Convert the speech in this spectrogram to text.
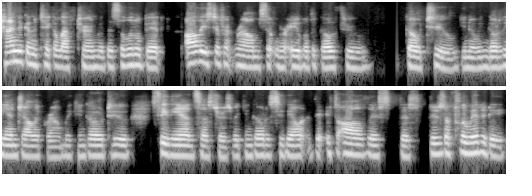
kind of going to take a left turn with this a little bit. All these different realms that we're able to go through, go to, you know, we can go to the angelic realm, we can go to see the ancestors, we can go to see the, it's all this, this, there's a fluidity.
